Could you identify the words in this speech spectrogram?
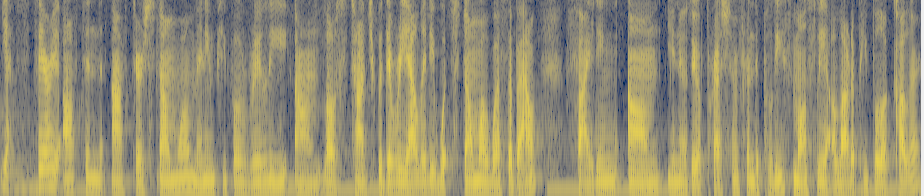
Yes, very often after Stonewall, many people really um, lost touch with the reality what Stonewall was about, fighting, um, you know, the oppression from the police, mostly a lot of people of color,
